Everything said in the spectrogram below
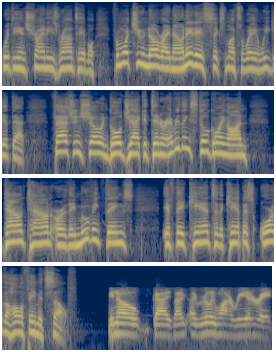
with the Enshrinees Roundtable, from what you know right now, and it is six months away, and we get that fashion show and gold jacket dinner, everything's still going on downtown, or are they moving things, if they can, to the campus or the Hall of Fame itself? You know, guys, I, I really want to reiterate.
